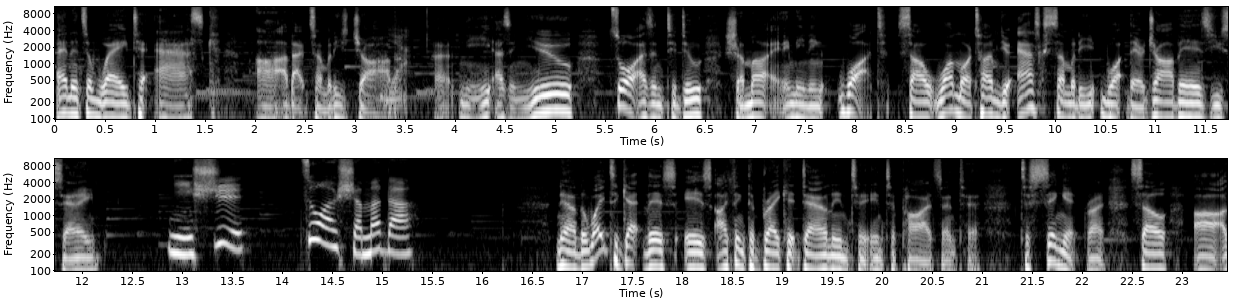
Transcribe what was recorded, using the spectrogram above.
and it's a way to ask uh, about somebody's job. Yeah. Uh, ni as in you, to as in to do, shema meaning what. So one more time, you ask somebody what their job is, you say, 你是做什么的？ Now, the way to get this is, I think, to break it down into into parts and to to sing it, right? So, uh,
